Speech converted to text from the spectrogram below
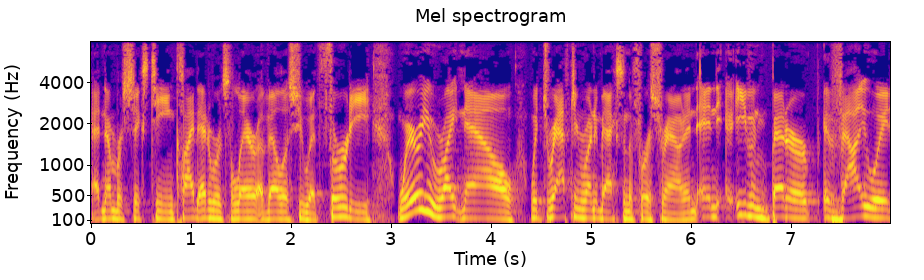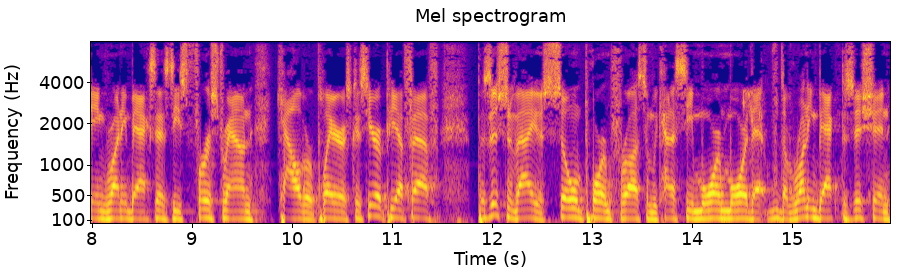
at number 16, Clyde Edwards-Helaire of LSU at 30. Where are you right now with drafting running backs in the first round and, and even better evaluating running backs as these first round caliber players? Because here at PFF, position of value is so important for us, and we kind of see more and more that the running back position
